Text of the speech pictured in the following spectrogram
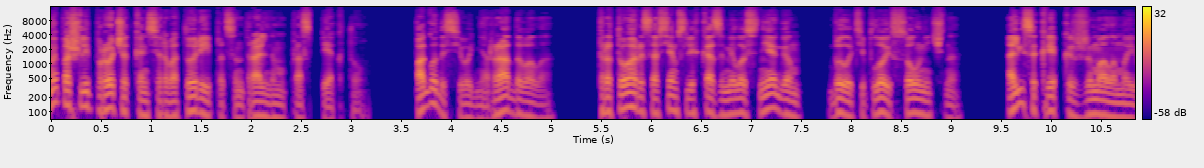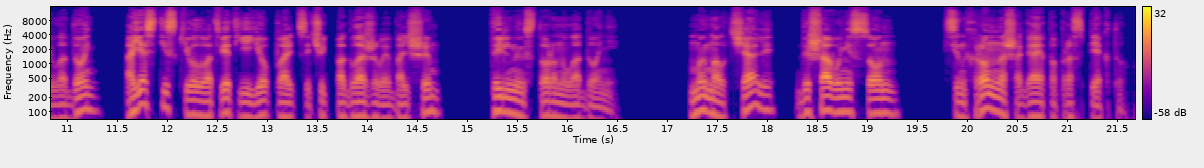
мы пошли прочь от консерватории по Центральному проспекту. Погода сегодня радовала. Тротуары совсем слегка замело снегом, было тепло и солнечно. Алиса крепко сжимала мою ладонь, а я стискивал в ответ ее пальцы, чуть поглаживая большим тыльную сторону ладони. Мы молчали, дыша в унисон, синхронно шагая по проспекту.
